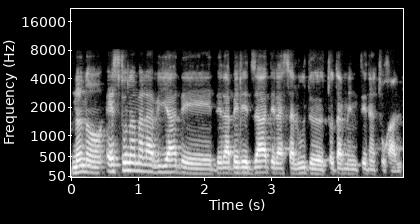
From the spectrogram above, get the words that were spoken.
No, no, es una maravilla de, de la belleza, de la salud uh, totalmente natural.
